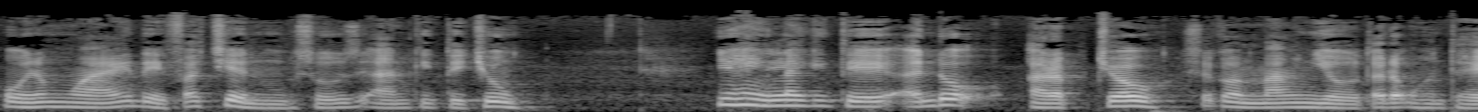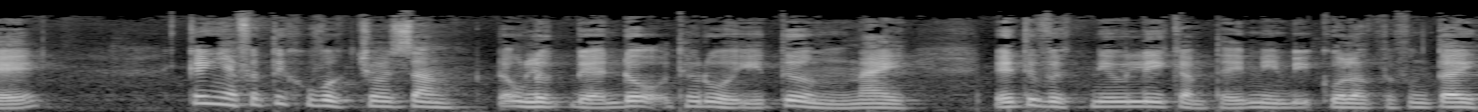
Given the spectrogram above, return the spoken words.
hồi năm ngoái để phát triển một số dự án kinh tế chung. Nhưng hành lang kinh tế Ấn Độ, Ả Rập Châu sẽ còn mang nhiều tác động hơn thế. Các nhà phân tích khu vực cho rằng động lực để Ấn Độ theo đuổi ý tưởng này đến từ việc New Delhi cảm thấy mình bị cô lập với phương Tây,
